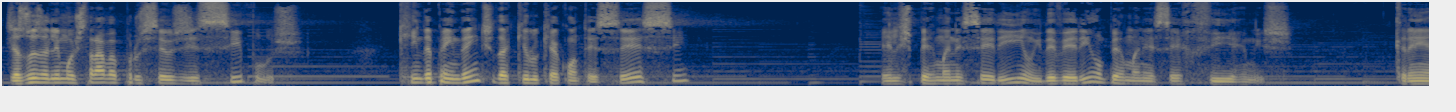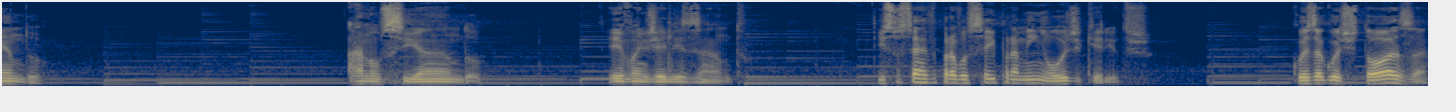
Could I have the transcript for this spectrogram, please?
Jesus ali mostrava para os seus discípulos que independente daquilo que acontecesse, eles permaneceriam e deveriam permanecer firmes, crendo, anunciando, evangelizando. Isso serve para você e para mim hoje, queridos. Coisa gostosa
